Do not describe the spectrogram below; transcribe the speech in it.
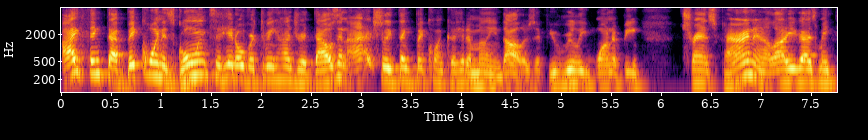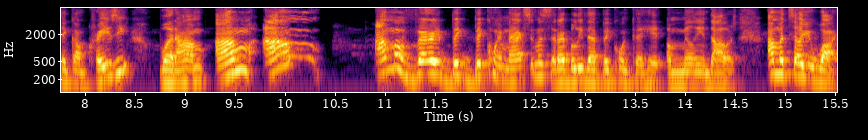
I think that Bitcoin is going to hit over 300,000. I actually think Bitcoin could hit a million dollars if you really want to be transparent. And a lot of you guys may think I'm crazy, but I'm I'm I'm I'm a very big Bitcoin maximist that I believe that Bitcoin could hit a million dollars. I'm gonna tell you why.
